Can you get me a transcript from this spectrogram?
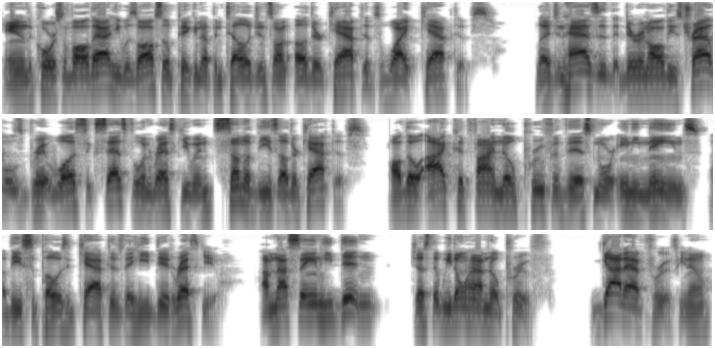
And in the course of all that, he was also picking up intelligence on other captives, white captives. Legend has it that during all these travels, Britt was successful in rescuing some of these other captives. Although I could find no proof of this nor any names of these supposed captives that he did rescue. I'm not saying he didn't, just that we don't have no proof. Gotta have proof, you know?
